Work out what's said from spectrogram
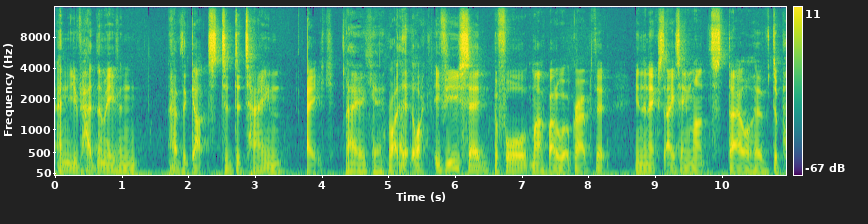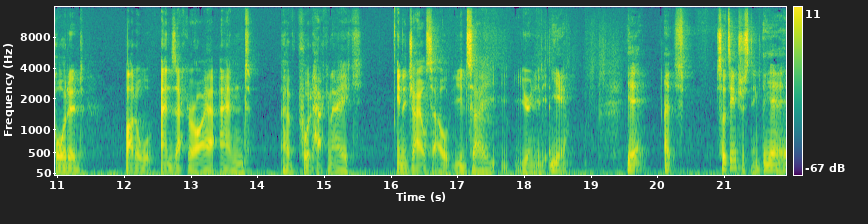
And you've had them even have the guts to detain Okay. Right, that- like if you said before Mark Buddle got grabbed that in the next 18 months they'll have deported Buddle and Zakaria and have put Hakan Ayik in a jail cell, you'd say you're an idiot. Yeah. Yeah. It's, So it's interesting. yeah,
